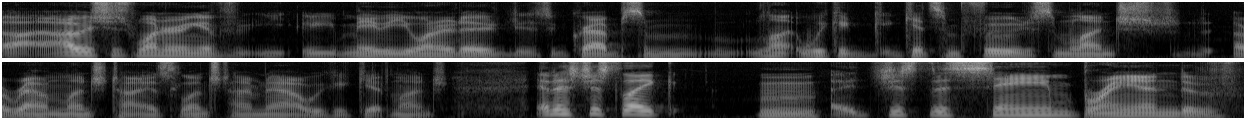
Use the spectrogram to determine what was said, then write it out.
I was just wondering if maybe you wanted to grab some. We could get some food, some lunch around lunchtime. It's lunchtime now. We could get lunch, and it's just like uh, just the same brand of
